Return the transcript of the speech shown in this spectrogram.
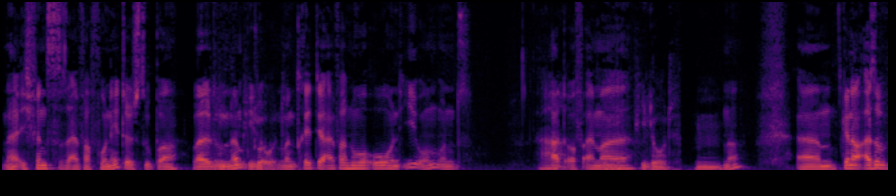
Na, ich finde es einfach phonetisch super, weil du, ne, du, man dreht ja einfach nur O und I um und hat auf einmal Pilot. Hm. Ne? Ähm, genau, also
